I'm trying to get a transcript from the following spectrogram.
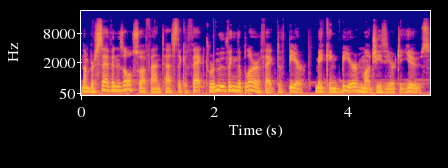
Number 7 is also a fantastic effect, removing the blur effect of beer, making beer much easier to use.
